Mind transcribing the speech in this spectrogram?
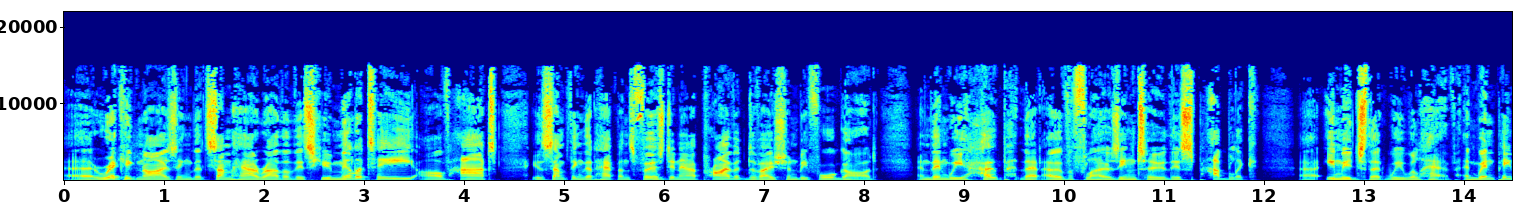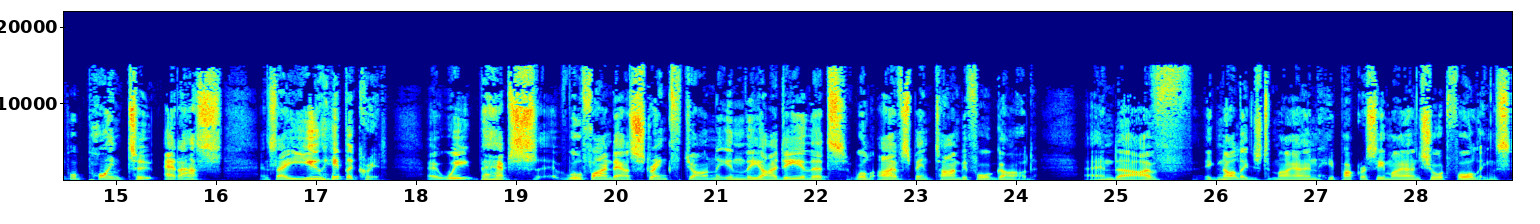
Uh, recognizing that somehow rather this humility of heart is something that happens first in our private devotion before God, and then we hope that overflows into this public uh, image that we will have. And when people point to at us and say, "You hypocrite," Uh, we perhaps will find our strength, John, in the idea that, well, I've spent time before God and uh, I've acknowledged my own hypocrisy, my own shortfallings.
